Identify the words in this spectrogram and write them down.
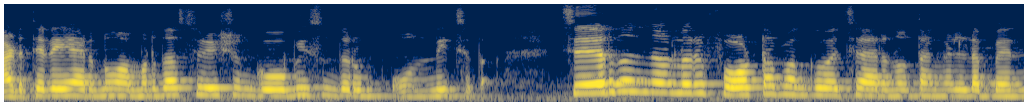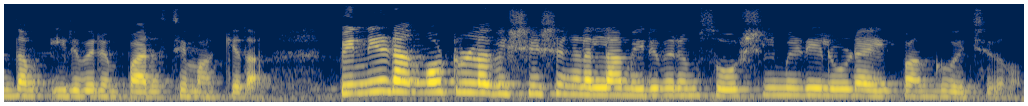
അടുത്തിടെയായിരുന്നു അമൃത സുരേഷും ഗോപി സുന്ദറും ഒന്നിച്ചത്. ചേർന്ന് നിന്നുള്ളൊരു ഫോട്ടോ പങ്കുവച്ചായിരുന്നു തങ്ങളുടെ ബന്ധം ഇരുവരും പരസ്യമാക്കിയത്. പിന്നീട് അങ്ങോട്ടുള്ള വിശേഷങ്ങളെല്ലാം ഇരുവരും സോഷ്യൽ മീഡിയയിലൂടെയായി പങ്കുവച്ചിരുന്നു.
